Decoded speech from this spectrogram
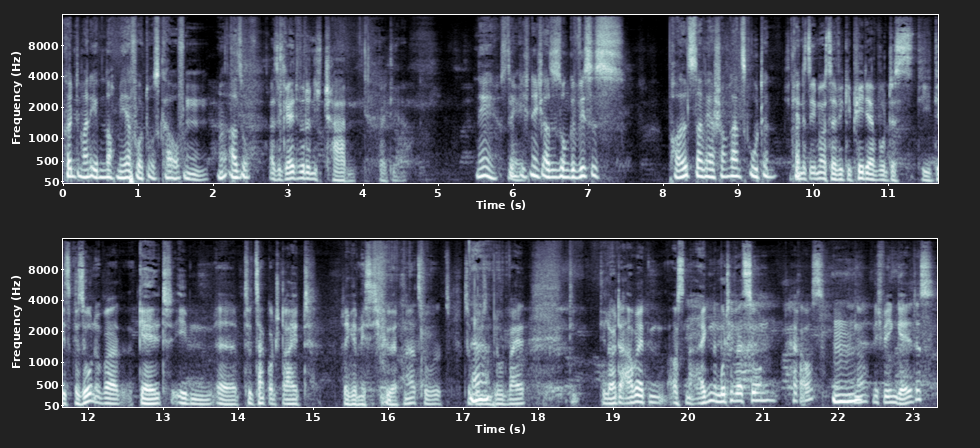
könnte man eben noch mehr Fotos Mhm. kaufen. Ne? Also Also Geld würde nicht schaden bei dir. Nee, das denke Nee. ich nicht. Also so ein gewisses Polster wäre schon ganz gut. Dann, Ich kenne das eben aus der Wikipedia, wo das die Diskussion über Geld eben äh, zu Zack und Streit regelmäßig führt, ne? zu, zu Ja. bösem Blut, weil die, die Leute arbeiten aus einer eigenen Motivation heraus, Mhm. ne? nicht wegen Geldes.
